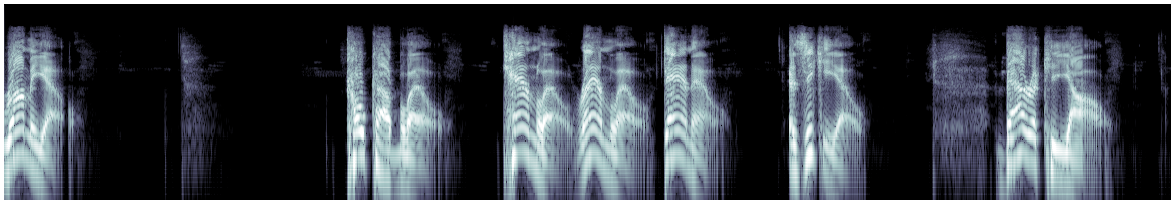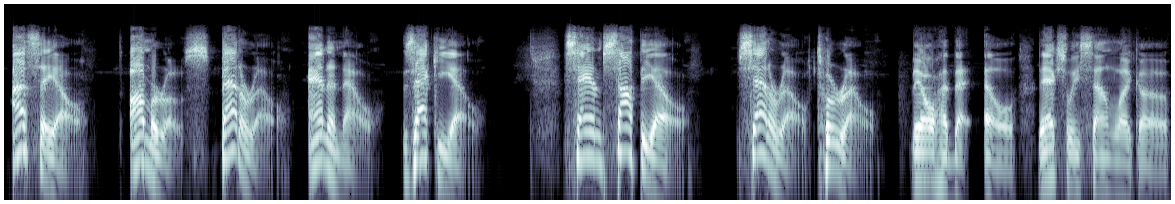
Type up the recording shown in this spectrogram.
Ramiel, Kokablel, Tamlel, Ramlel, Danel, Ezekiel, Barakiel, Asael, Amaros, Badarel, Ananel, Zachiel, Samsapiel, Satarel, Turel. They all had that L. They actually sound like a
